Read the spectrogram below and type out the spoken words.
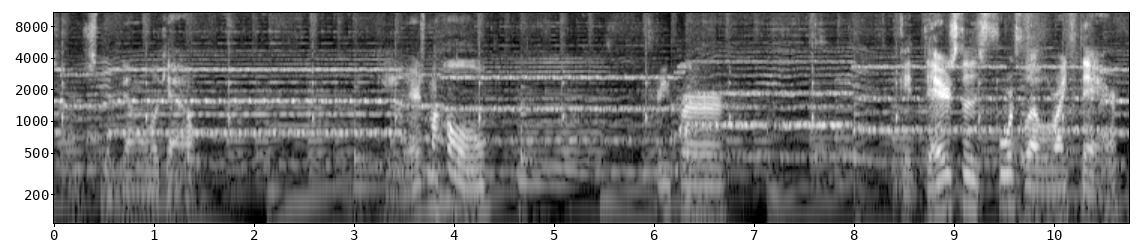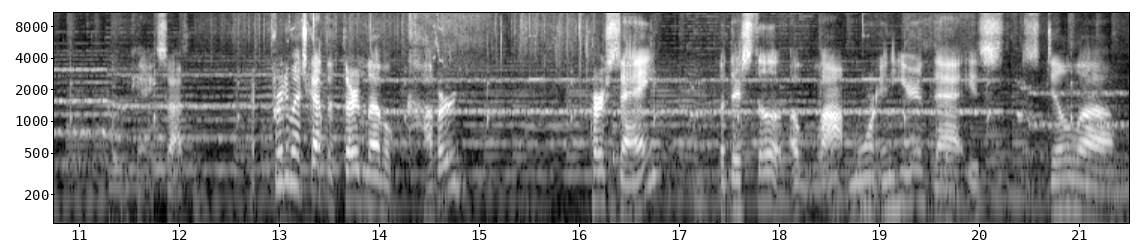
So I'm just gonna the lookout. Okay, there's my hole. Creeper. Okay, there's the fourth level right there. Okay, so I've, I've pretty much got the third level covered, per se, but there's still a lot more in here that is still, um,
